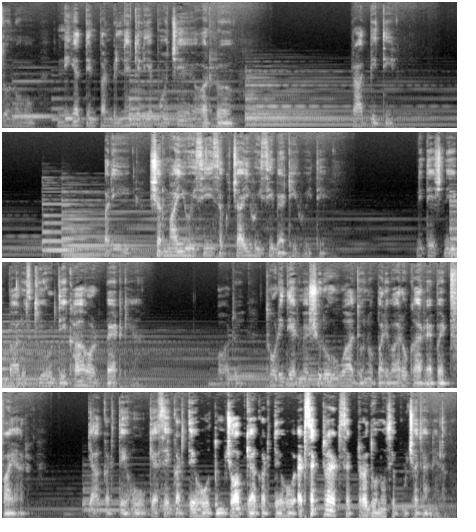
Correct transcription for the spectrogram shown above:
दोनों नियत दिन पर मिलने के लिए पहुँचे और, रात बीती। परी शर्माई हुई सी, सकुचाई हुई सी बैठी हुई थी। नितेश ने एक बार उसकी ओर देखा और बैठ गया। और थोड़ी देर में शुरू हुआ दोनों परिवारों का रैपिड फायर क्या करते हो? कैसे करते हो? तुम जॉब क्या करते हो? एटसेट्रा एटसेट्रा दोनों से पूछा जाने लगा।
